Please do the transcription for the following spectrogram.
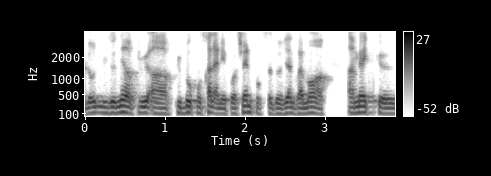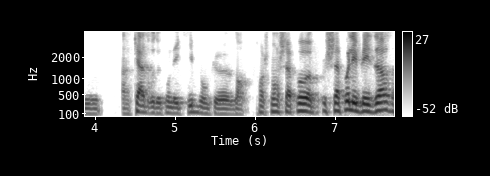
lui donner un plus, un plus beau contrat l'année prochaine pour que ça devienne vraiment un mec un cadre de ton équipe. Donc, euh, non, franchement, chapeau, chapeau les Blazers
